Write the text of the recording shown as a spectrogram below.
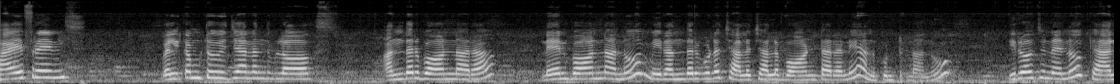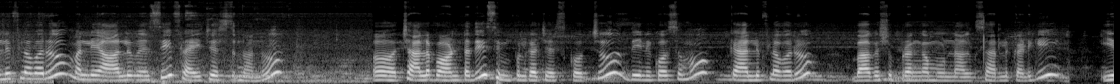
Hi friends welcome to Vijayanand blogs అందరు బాగున్నారా? నేను బాగున్నాను. మీరందరూ కూడా చాలా చాలా బాగుంటారని అనుకుంటున్నాను. ఈరోజు నేను క్యాలీఫ్లవరు మళ్ళీ ఆలు వేసి ఫ్రై చేస్తున్నాను. చాలా బాగుంటుంది సింపుల్గా చేసుకోవచ్చు. దీనికోసము క్యాలీఫ్లవరు బాగా శుభ్రంగా మూడు నాలుగు సార్లు కడిగి ఈ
